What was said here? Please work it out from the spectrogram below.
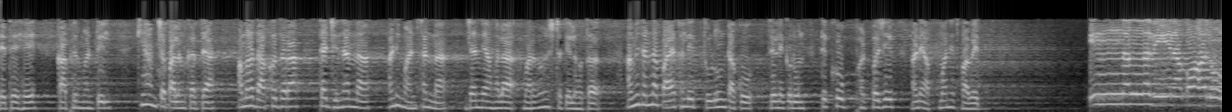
तेथे हे काफिर म्हणतील की आमच्या पालनकर्त्या. आम्हाला दाखव जरा त्या जिन्नांना आणि माणसांना ज्यांनी आम्हाला मार्गभ्रष्ट केलं होतं. आम्ही त्यांना पायाखाली तुडून टाकू जेणेकरून ते खूप फटफजीत आणि अपमानित व्हावेत. إن الذين قالوا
